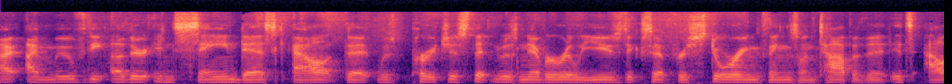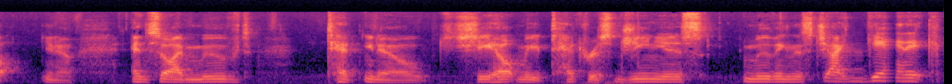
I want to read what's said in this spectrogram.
I, I moved the other insane desk out that was purchased that was never really used except for storing things on top of it. It's out you know. And so i moved tet you know she helped me tetris genius moving this gigantic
